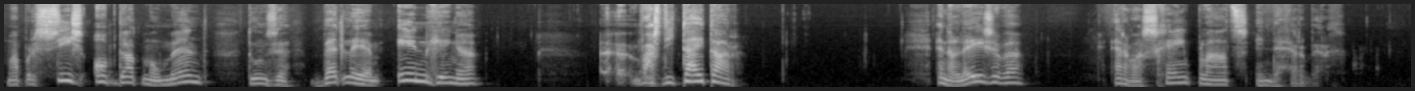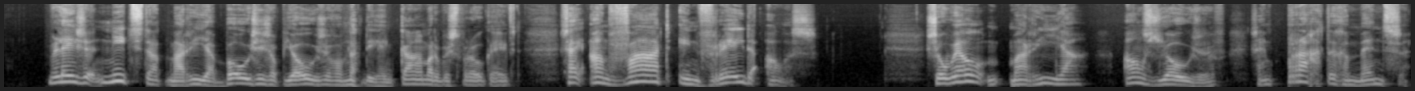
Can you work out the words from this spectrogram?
maar precies op dat moment toen ze Bethlehem ingingen, eh, was die tijd daar. En dan lezen we, er was geen plaats in de herberg. We lezen niets dat Maria boos is op Jozef omdat hij geen kamer besproken heeft. Zij aanvaardt in vrede alles. Zowel Maria als Jozef zijn prachtige mensen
